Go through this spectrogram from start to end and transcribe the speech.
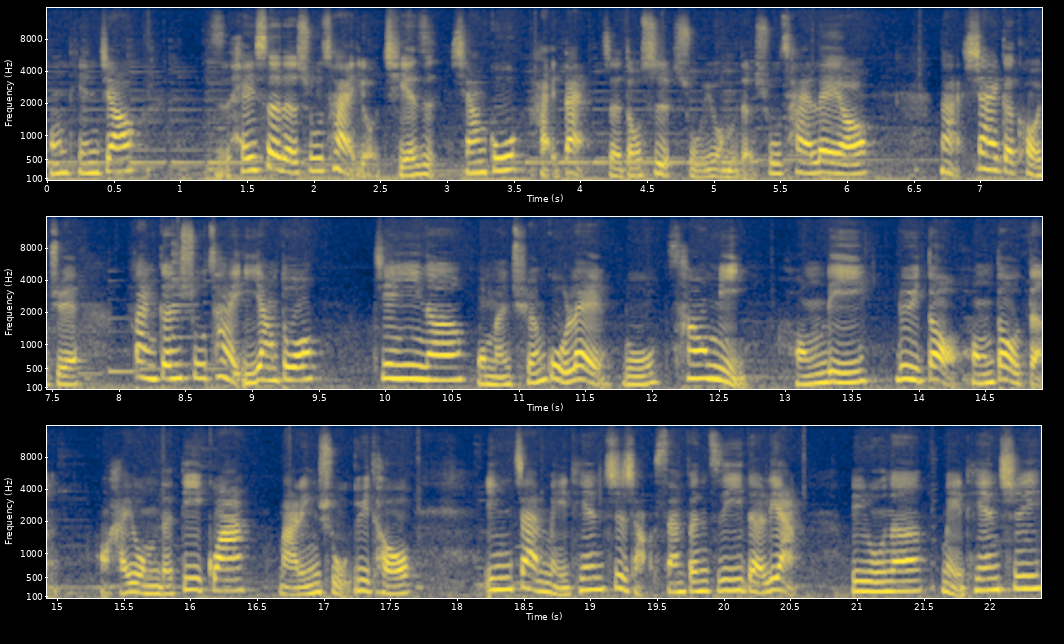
红甜椒；紫黑色的蔬菜有茄子、香菇、海带，这都是属于我们的蔬菜类哦。那下一个口诀，饭跟蔬菜一样多。建议呢，我们全谷类如糙米、红梨、绿豆、红豆等，哦，还有我们的地瓜、马铃薯、芋头，应占每天至少三分之一的量。例如呢，每天吃，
